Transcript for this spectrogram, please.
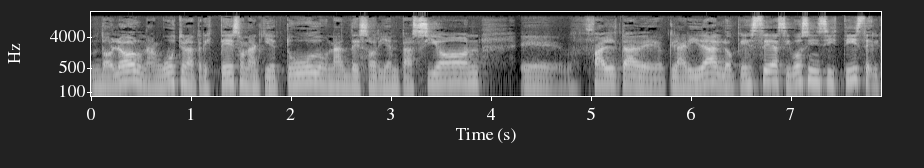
un dolor, una angustia, una tristeza, una quietud, una desorientación, eh, falta de claridad, lo que sea, si vos insistís, el,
